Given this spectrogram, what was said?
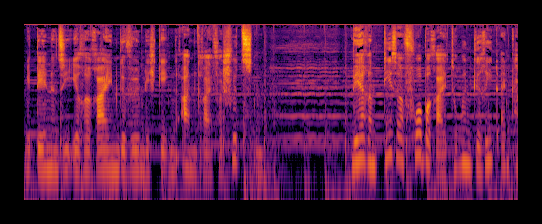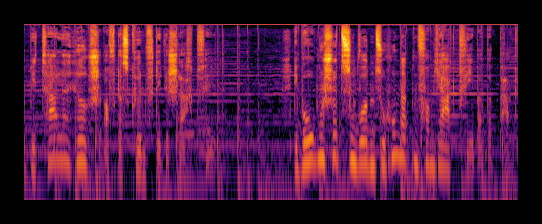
mit denen sie ihre Reihen gewöhnlich gegen Angreifer schützten. Während dieser Vorbereitungen geriet ein kapitaler Hirsch auf das künftige Schlachtfeld. Die Bogenschützen wurden zu Hunderten vom Jagdfieber gepackt,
